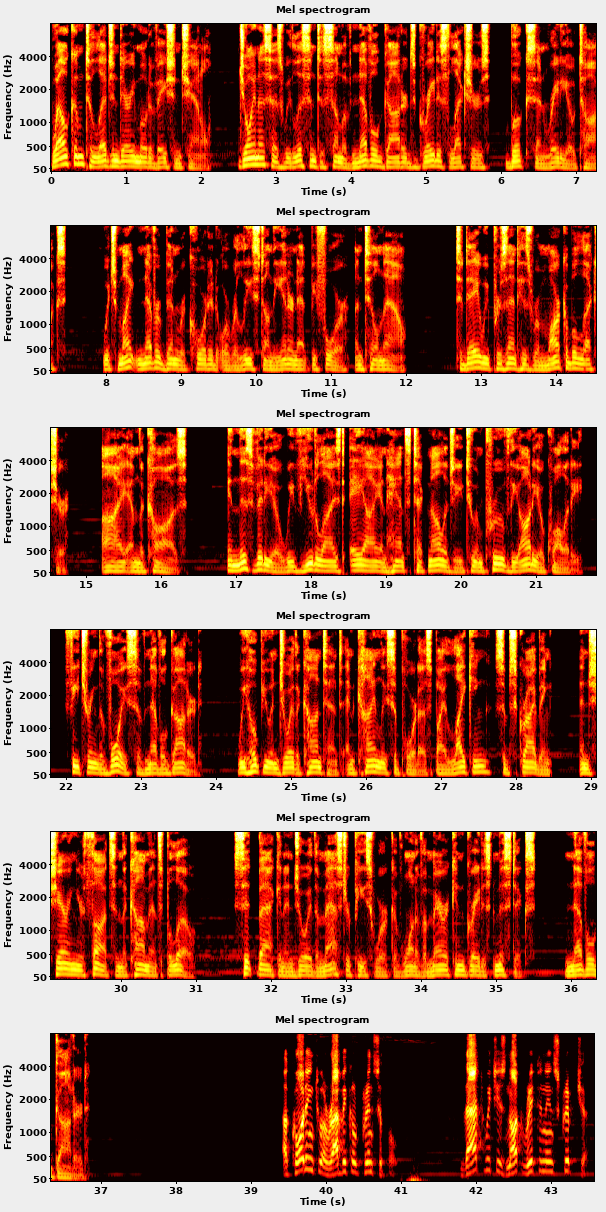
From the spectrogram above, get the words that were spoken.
Welcome to Legendary Motivation Channel. Join us as we listen to some of Neville Goddard's greatest lectures, books, and radio talks, which might never been recorded or released on the internet before until now. Today we present his remarkable lecture, I Am the Cause. In this video, we've utilized AI-enhanced technology to improve the audio quality, featuring the voice of Neville Goddard. We hope you enjoy the content and kindly support us by liking, subscribing, and sharing your thoughts in the comments below. Sit back and enjoy the masterpiece work of one of American greatest mystics, Neville Goddard. According to a rabbinical principle, that which is not written in Scripture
